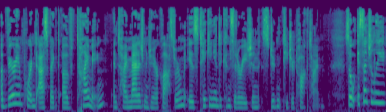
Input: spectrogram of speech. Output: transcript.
A very important aspect of timing and time management in your classroom is taking into consideration student teacher talk time. So essentially,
